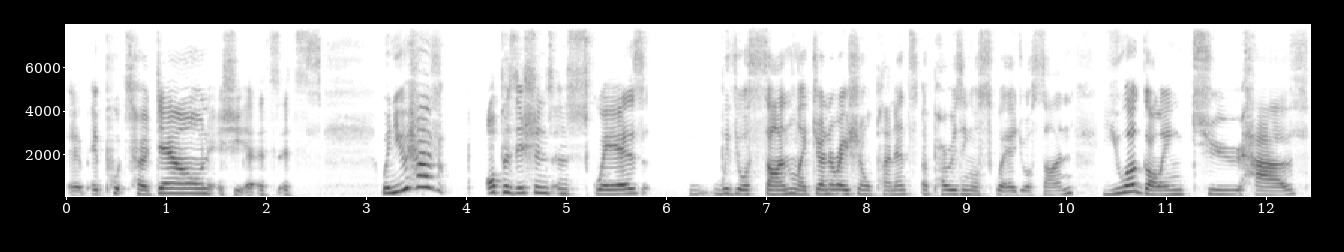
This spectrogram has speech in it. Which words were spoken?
it, it puts her down. She it's it's when you have oppositions and squares with your sun, like generational planets opposing or squared your sun, you are going to have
